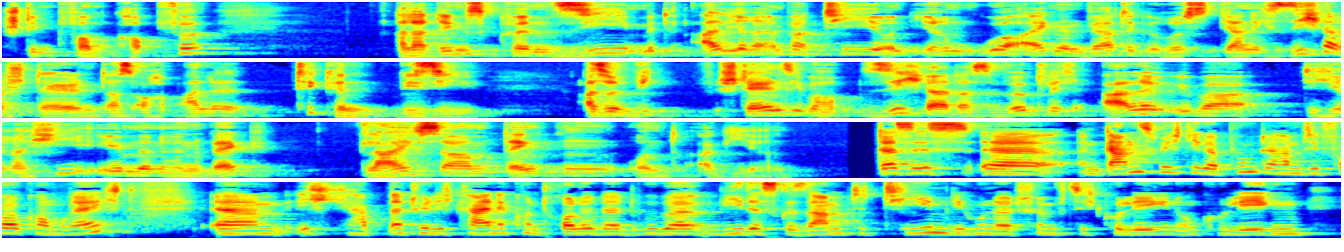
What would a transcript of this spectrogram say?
stinkt vom Kopfe. Allerdings können Sie mit all Ihrer Empathie und Ihrem ureigenen Wertegerüst ja nicht sicherstellen, dass auch alle ticken wie Sie. Also wie stellen Sie überhaupt sicher, dass wirklich alle über die Hierarchieebenen hinweg gleichsam denken und agieren? Das ist äh, ein ganz wichtiger Punkt, da haben Sie vollkommen recht. Ähm, ich habe natürlich keine Kontrolle darüber, wie das gesamte Team, die 150 Kolleginnen und Kollegen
